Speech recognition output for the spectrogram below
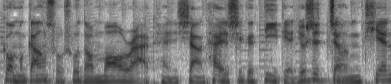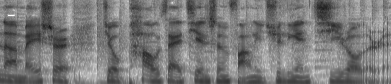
跟我们刚刚所说的 mall rat 很像，它也是一个地点，就是整天呢没事就泡在健身房里去练肌肉的人。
